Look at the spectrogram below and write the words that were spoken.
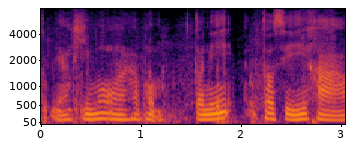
กับยางทีโมนะครับผม ตัวนี้ตัวสีขาว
